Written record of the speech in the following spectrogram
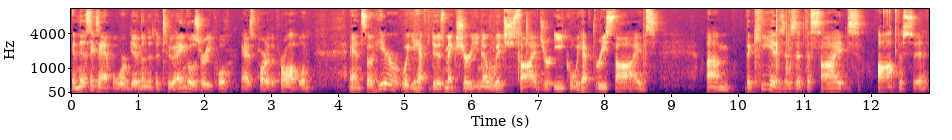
In this example, we're given that the two angles are equal as part of the problem. And so here, what you have to do is make sure you know which sides are equal. We have three sides. Um, the key is, is that the sides opposite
